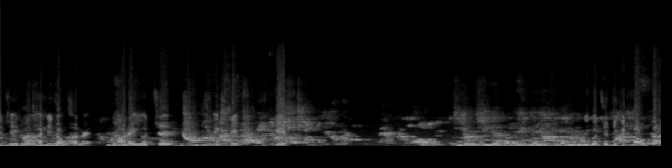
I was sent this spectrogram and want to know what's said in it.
এসেছি নৈহাটি জংশনে, আর এই হচ্ছে এক্সিট গেট হচ্ছে টিকিট কাউন্টার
